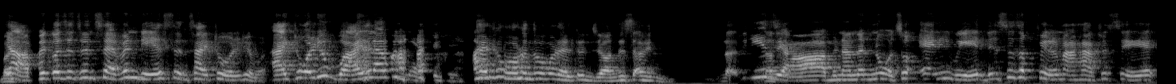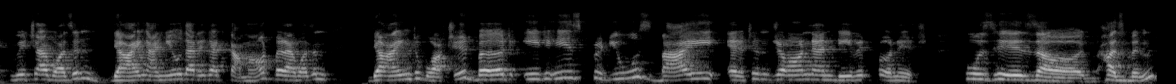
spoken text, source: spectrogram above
But yeah, because it's been seven days since I told you. I told you while I was watching it. I don't want to know about Elton John. This, I mean, Please, that's- yeah, Abhinandan. No. So anyway, this is a film I have to say, which I wasn't dying. I knew that it had come out, but I wasn't dying to watch it. But it is produced by Elton John and David Furnish, who's his uh, husband,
